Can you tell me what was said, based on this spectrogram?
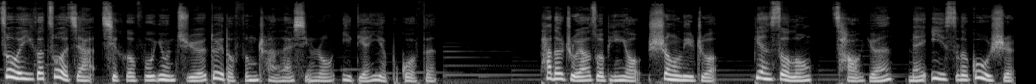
作为一个作家，契诃夫用绝对的疯传来形容一点也不过分。他的主要作品有《胜利者》《变色龙》《草原》《没意思的故事》《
